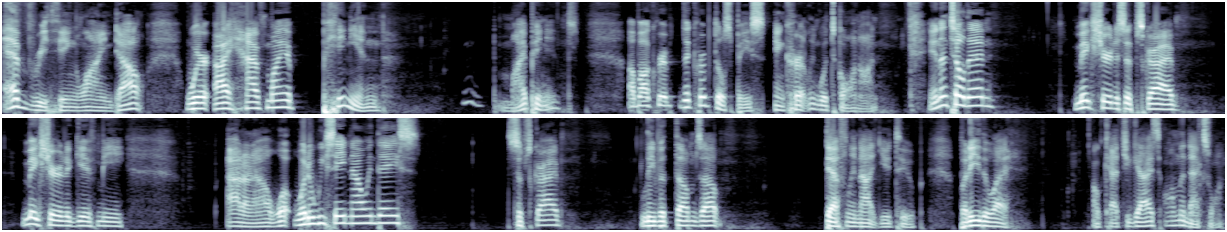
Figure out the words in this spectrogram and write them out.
everything lined out where I have my opinion, my opinions about crypt- the crypto space and currently what's going on. And until then, make sure to subscribe. Make sure to give me, I don't know, what, what do we say nowadays? Subscribe, leave a thumbs up. Definitely not YouTube. But either way, I'll catch you guys on the next one.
